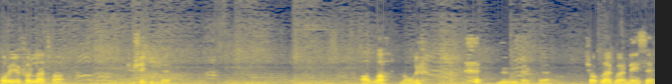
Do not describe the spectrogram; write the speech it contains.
Koro'yu fırlatma. Şu şekilde. Allah ne oluyor? Dur bir dakika. Çok lag var. Neyse.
